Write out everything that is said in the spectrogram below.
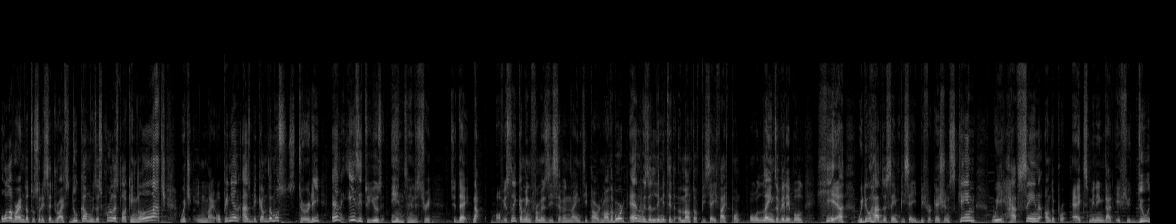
all of our M.2 solid state drives do come with a screwless locking latch, which in my opinion has become the most sturdy and easy to use in the industry today. Now, Obviously, coming from a Z790 powered motherboard and with a limited amount of PCIe 5.0 lanes available here, we do have the same PCIe bifurcation scheme we have seen on the Pro X, meaning that if you do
